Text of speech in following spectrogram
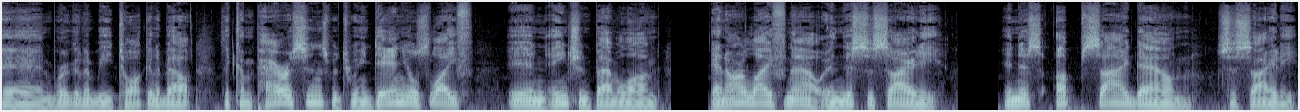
And we're going to be talking about the comparisons between Daniel's life in ancient Babylon and our life now in this society, in this upside down society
